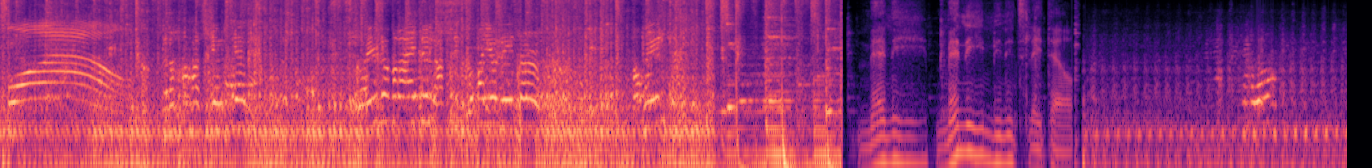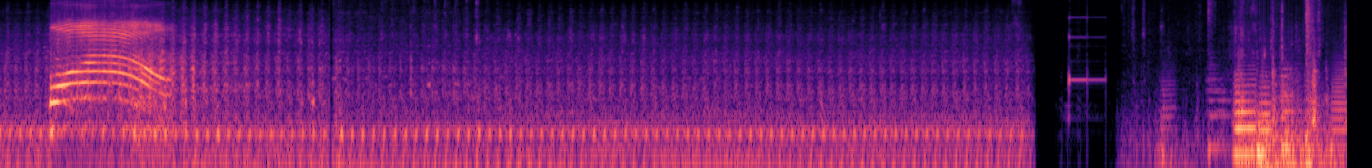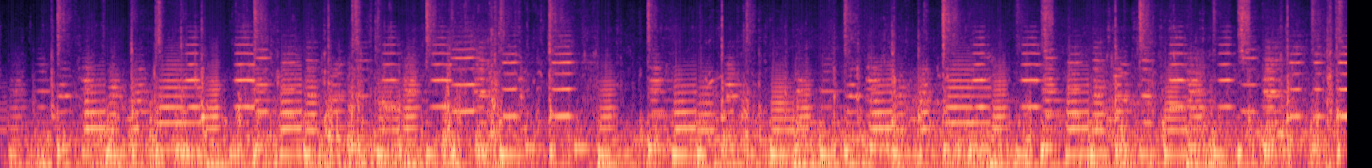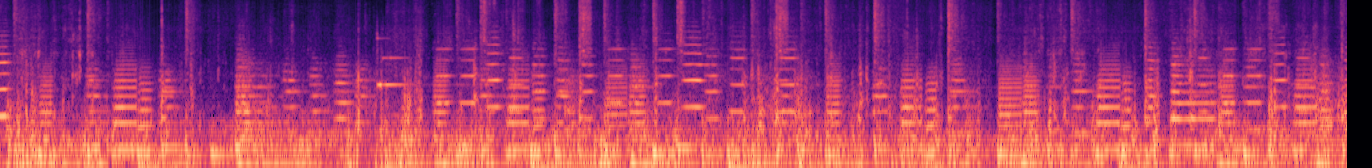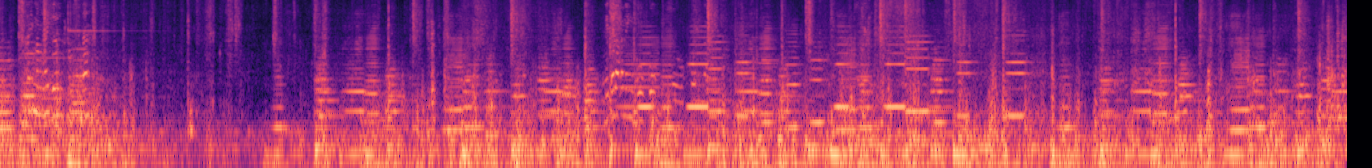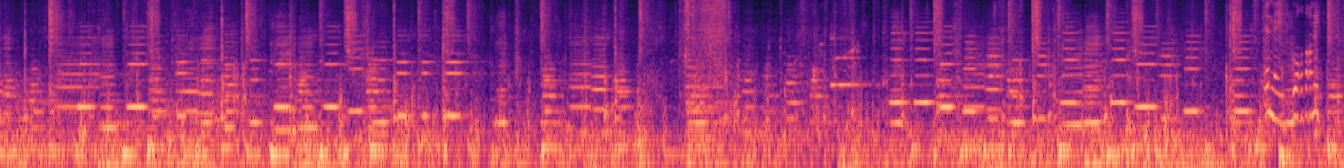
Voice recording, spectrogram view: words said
Wow! Sarap pa masyal dyan. So, ayun na mga idol. Update ko kayo later. Okay? Many, many minutes later. Wow! Hangin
